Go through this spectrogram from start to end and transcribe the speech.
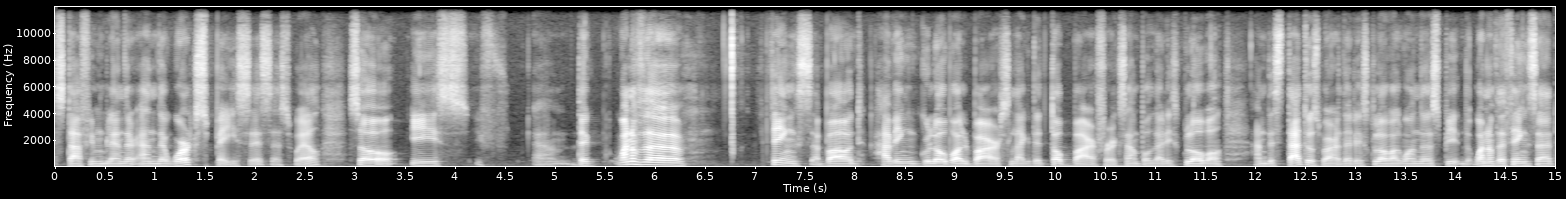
stuff in Blender and the workspaces as well. So is if um, the one of the things about having global bars like the top bar for example that is global and the status bar that is global one of the, one of the things that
